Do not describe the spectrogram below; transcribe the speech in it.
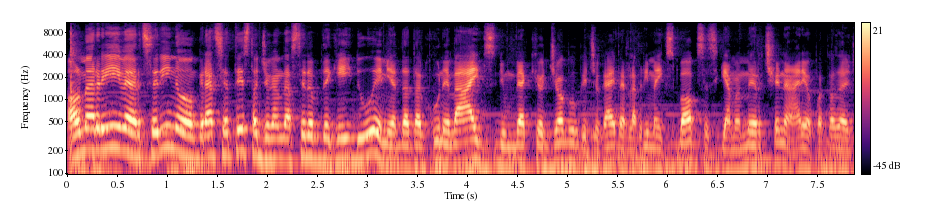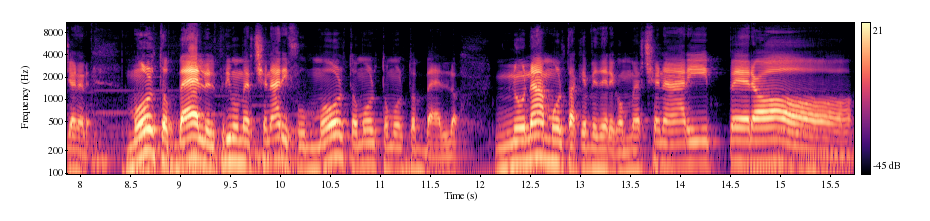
Olman River, Serino, grazie a te sto giocando a State of Decay 2 e mi ha dato alcune vibes di un vecchio gioco che giocai per la prima Xbox, si chiama Mercenario o qualcosa del genere. Molto bello, il primo Mercenari fu molto molto molto bello. Non ha molto a che vedere con Mercenari, però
